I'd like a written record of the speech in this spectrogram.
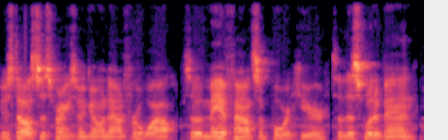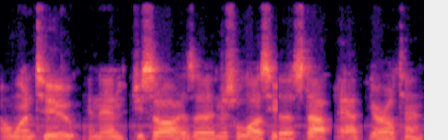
US dollar Swiss franc has been going down for a while, so it may have found support here. So this would have been a 1-2, and then what you saw as an initial loss here, the stop at the RL10,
